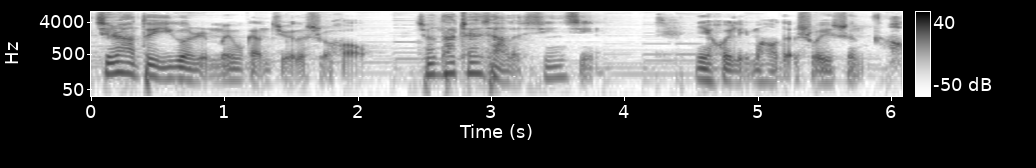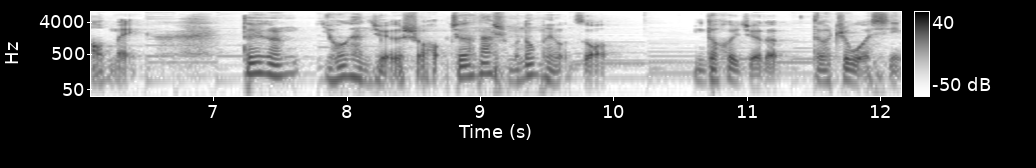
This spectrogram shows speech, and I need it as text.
其实啊，对一个人没有感觉的时候。就让他摘下了星星，你也会礼貌地说一声“好美”。对一个人有感觉的时候，就算他什么都没有做，你都会觉得得之我幸。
